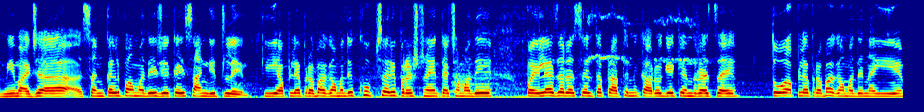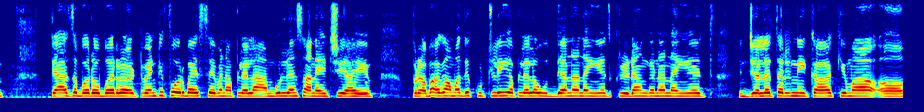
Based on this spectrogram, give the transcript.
मी माझ्या संकल्पामध्ये जे काही सांगितले की आपल्या प्रभागामध्ये खूप सारे प्रश्न आहेत. त्याच्यामध्ये पहिला जर असेल तर प्राथमिक आरोग्य केंद्राचा आहे. तो आपल्या प्रभागामध्ये नाही आहे त्याचबरोबर ट्वेंटी फोर बाय सेवन आपल्याला ॲम्ब्युलन्स आणायची आहे. प्रभागामध्ये कुठलीही आपल्याला उद्यानं नाही आहेत क्रीडांगणं नाही आहेत जलतरणिका किंवा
